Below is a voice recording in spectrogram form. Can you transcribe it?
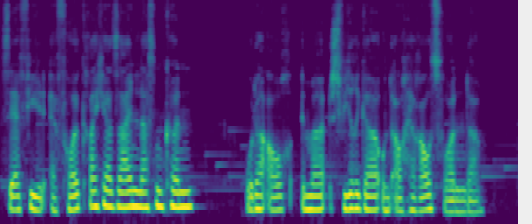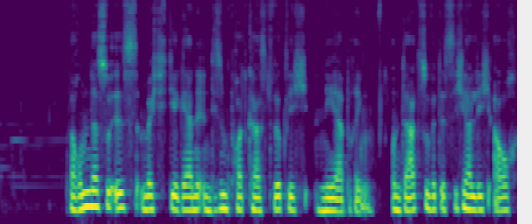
sehr viel erfolgreicher sein lassen können oder auch immer schwieriger und auch herausfordernder. Warum das so ist, möchte ich dir gerne in diesem Podcast wirklich näher bringen. Und dazu wird es sicherlich auch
